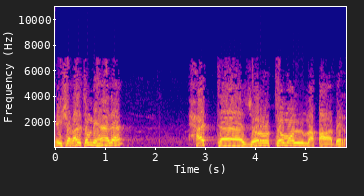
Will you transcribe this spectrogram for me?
انشغلتم بهذا حتى زرتم المقابر.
